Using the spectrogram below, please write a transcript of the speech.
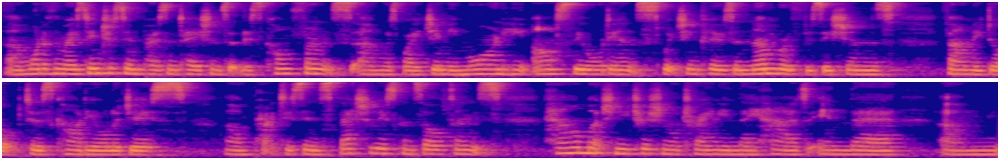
Um, one of the most interesting presentations at this conference um, was by Jimmy Moore, and he asked the audience, which includes a number of physicians, family doctors, cardiologists, um, practicing specialist consultants, how much nutritional training they had in their um,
